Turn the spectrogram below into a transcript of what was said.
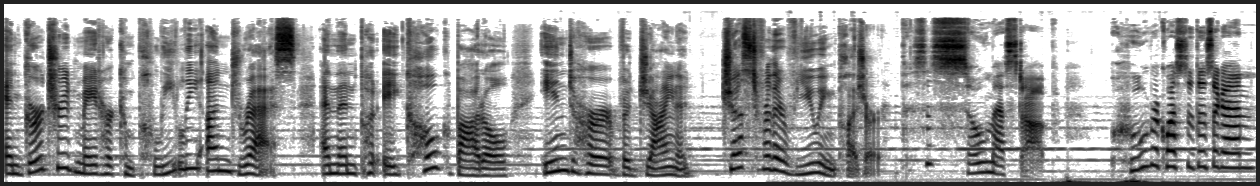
and Gertrude made her completely undress and then put a Coke bottle into her vagina just for their viewing pleasure. This is so messed up. Who requested this again?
